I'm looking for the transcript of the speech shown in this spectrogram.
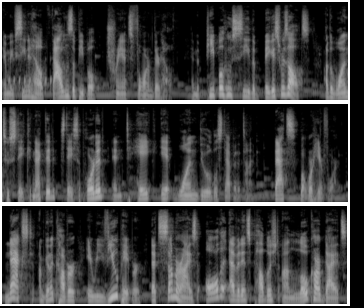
and we've seen it help thousands of people transform their health. And the people who see the biggest results are the ones who stay connected, stay supported, and take it one doable step at a time. That's what we're here for. Next, I'm going to cover a review paper that summarized all the evidence published on low carb diets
